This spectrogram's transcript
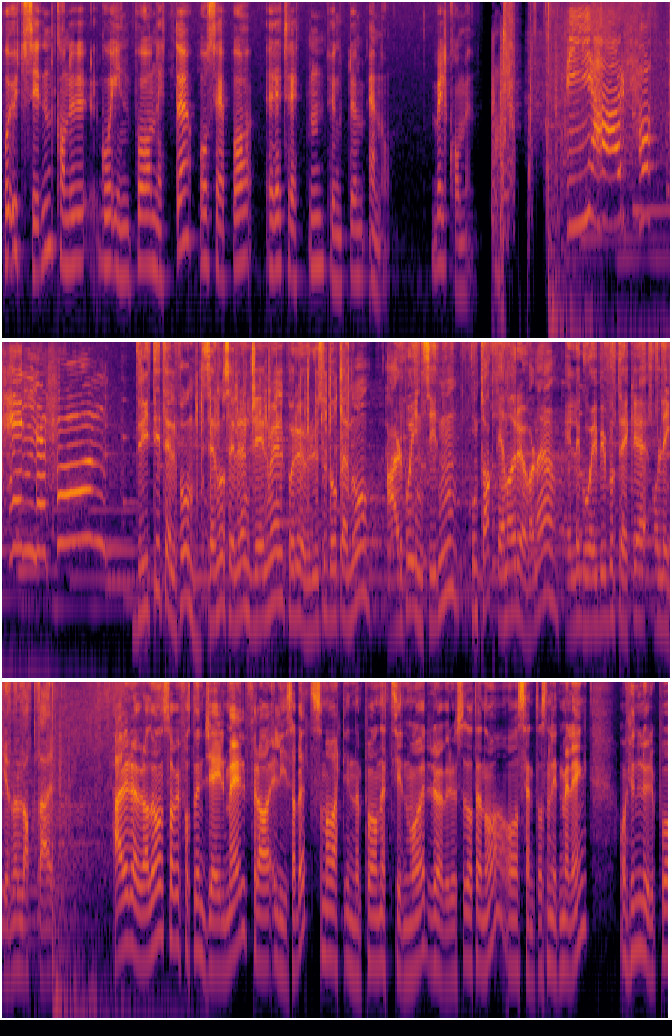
På utsiden kan du gå inn på nettet og se på retretten.no. Velkommen. Vi har fått telefon! Drit i telefon. Send oss heller en jailmail på røverhuset.no. Er du på innsiden, kontakt en av røverne, eller gå i biblioteket og legg igjen en lapp der. Her i Røverradioen har vi fått en jailmail fra Elisabeth, som har vært inne på nettsiden vår, røverhuset.no, og sendt oss en liten melding. Og hun lurer på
